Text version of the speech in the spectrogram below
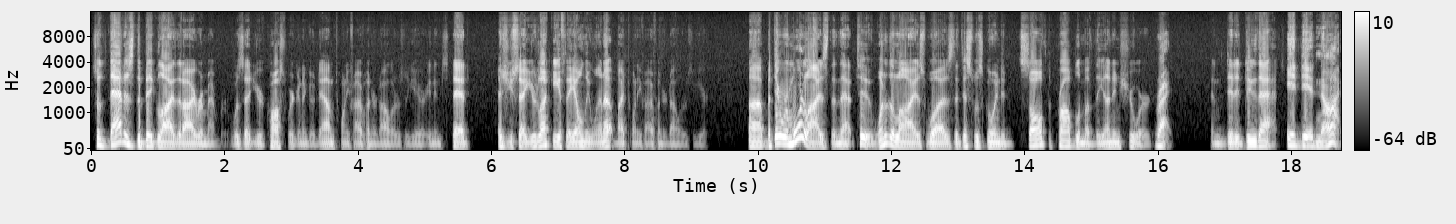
So that is the big lie that I remember was that your costs were going to go down twenty five hundred dollars a year, and instead, as you say, you're lucky if they only went up by twenty five hundred dollars a year. Uh, but there were more lies than that too. One of the lies was that this was going to solve the problem of the uninsured, Right. and did it do that? It did not.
